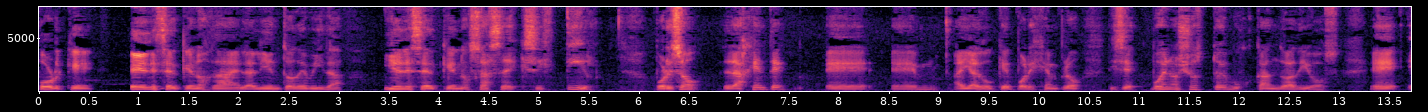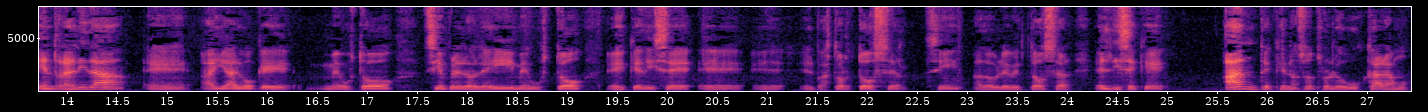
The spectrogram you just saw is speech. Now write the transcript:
porque Él es el que nos da el aliento de vida y Él es el que nos hace existir. Por eso la gente, eh, em, hay algo que, por ejemplo, dice, bueno, yo estoy buscando a Dios. Eh, en realidad eh, hay algo que me gustó, siempre lo leí, me gustó, que dice el pastor Tozer, ¿sí? A W. Tozer, él dice que antes que nosotros lo buscáramos,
